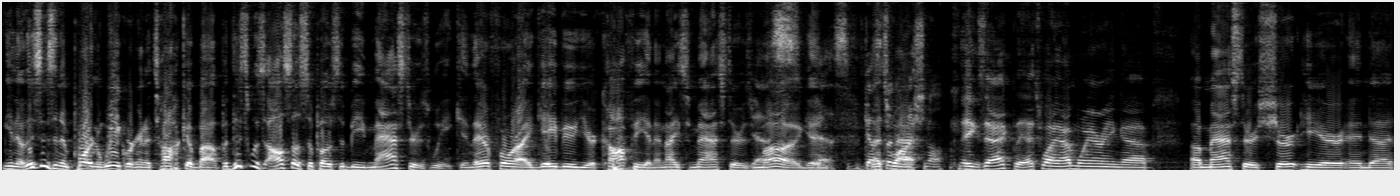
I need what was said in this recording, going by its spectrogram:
you know this is an important week we're going to talk about but this was also supposed to be masters week and therefore i gave you your coffee and a nice masters Yes, mug and yes. Augusta why National. exactly that's why i'm wearing a, a masters shirt here and uh,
